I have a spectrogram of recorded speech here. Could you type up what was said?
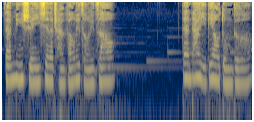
在命悬一线的产房里走一遭，但他一定要懂得，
